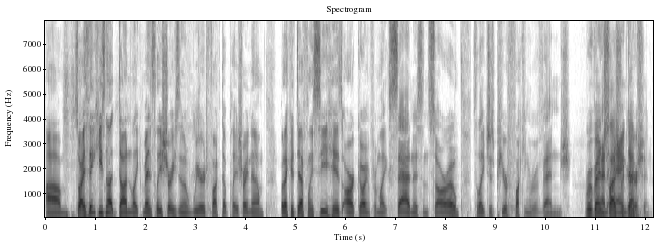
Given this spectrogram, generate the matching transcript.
Um, so I think he's not done. Like mentally, sure, he's in a weird, fucked up place right now. But I could definitely see his arc going from like sadness and sorrow to like just pure fucking revenge. revenge slash anger. redemption.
